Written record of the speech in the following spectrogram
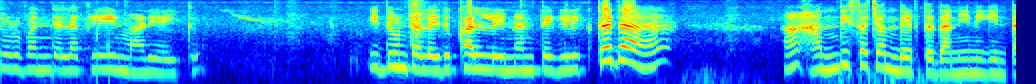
ಇವರು ಬಂದೆಲ್ಲ ಕ್ಲೀನ್ ಮಾಡಿ ಆಯಿತು. ಇದುಂಟಲ್ಲ, ಇದು ಕಲ್ಲು ಇನ್ನೊಂದು ತೆಗಿಲಿಕ್ತದ? ಹಂದಿ ಸಹ ಚಂದ ಇರ್ತದ ನಿನಗಿಂತ?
